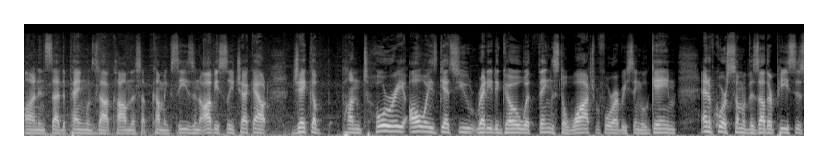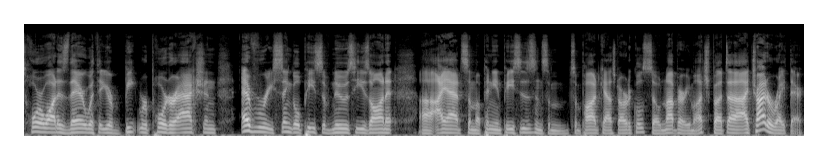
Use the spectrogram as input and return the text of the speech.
on InsideThePenguins.com this upcoming season. Obviously, check out Jacob Pontori always gets you ready to go with things to watch before every single game. And of course, some of his other pieces. Horwat is there with your beat reporter action. Every single piece of news, he's on it. Uh, I add some opinion pieces and some some podcast articles, so not very much, but uh, I try to write there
